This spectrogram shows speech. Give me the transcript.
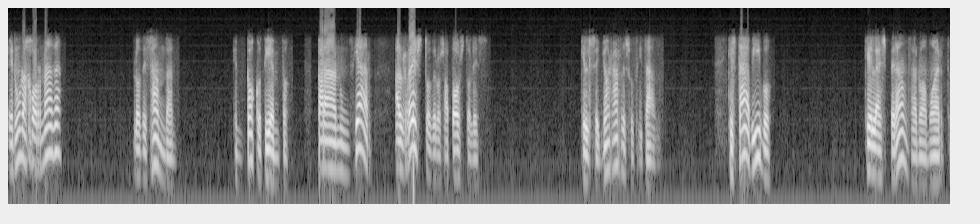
en una jornada, lo desandan en poco tiempo para anunciar al resto de los apóstoles que el Señor ha resucitado, que está vivo, que la esperanza no ha muerto.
